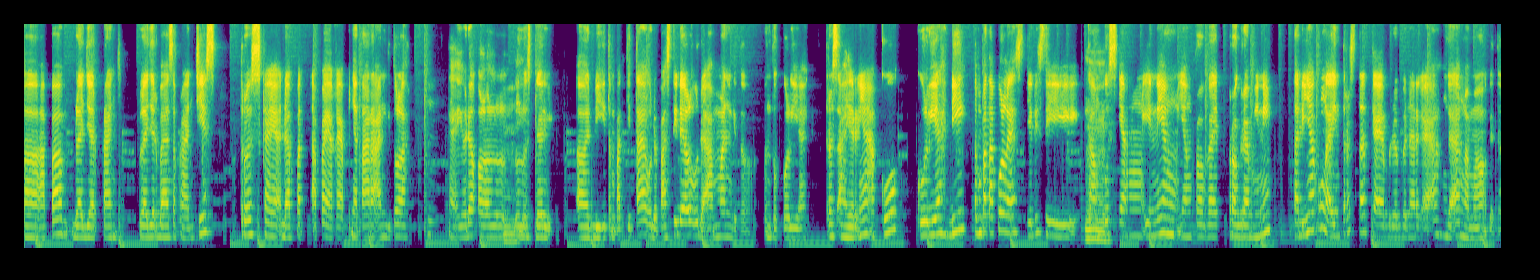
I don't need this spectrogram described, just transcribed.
uh, apa belajar Pranc belajar bahasa Prancis terus kayak dapat apa ya kayak penyetaraan gitulah Hmm. kayak yaudah kalau Hmm. lulus dari uh, di tempat kita udah pasti deh lu udah aman gitu untuk kuliah terus akhirnya aku kuliah di tempat aku les jadi si Hmm. kampus yang ini yang yang provide program ini tadinya aku nggak interested kayak benar-benar kayak ah nggak ah nggak mau gitu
